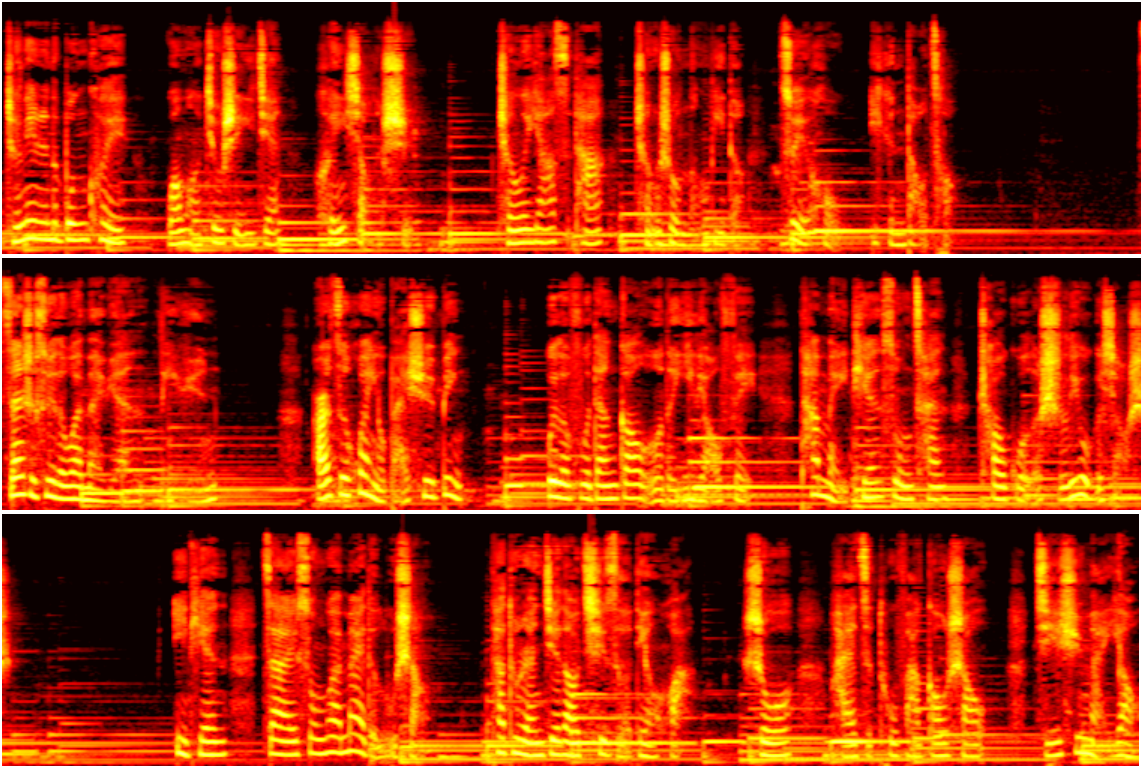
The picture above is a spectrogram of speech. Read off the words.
成年人的崩溃往往就是一件很小的事，成了压死他承受能力的最后一根稻草。三十岁的外卖员李云，儿子患有白血病。为了负担高额的医疗费，他每天送餐超过了十六个小时。一天在送外卖的路上，他突然接到妻子的电话，说孩子突发高烧，急需买药。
